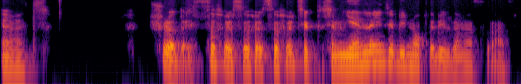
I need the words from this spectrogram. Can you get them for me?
Evet. Şuradayız. 0 0 0 çıktı. Şimdi yenileyince 1.1 demesi lazım.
